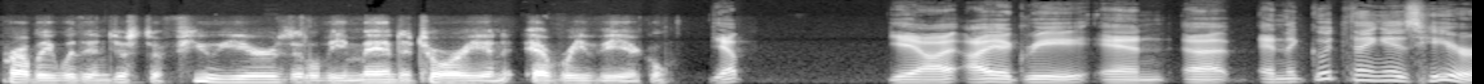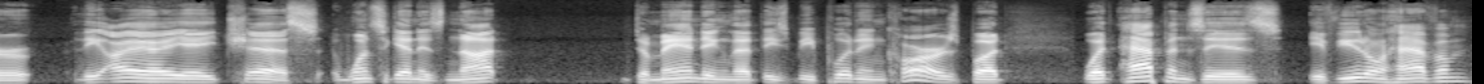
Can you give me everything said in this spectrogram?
probably within just a few years, it'll be mandatory in every vehicle. Yep. Yeah, I, I agree. And uh, and the good thing is here, the IIHS once again is not demanding that these be put in cars, but what happens is if you don't have them,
